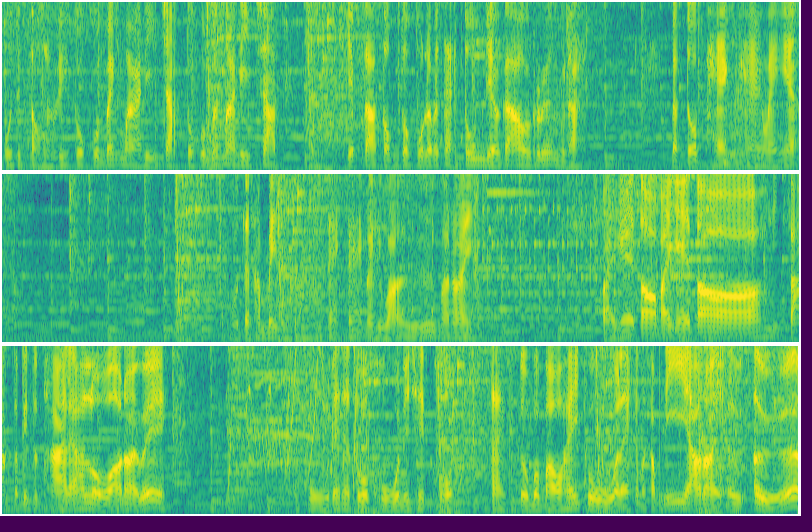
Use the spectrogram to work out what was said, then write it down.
คูณสิบสองแล้วดีตัวคูณแม่งมาดีจัด ตัวคูณแม่งมาดีจัด เก็บสะสมตัวคูณแล้วไปแต่ตุ้มเดียวก็เอาเรื่องอยู่นะ แบบตัวแพงๆอะไรเงี้ยโอ้โหแต่ถ้าไม่แตกแตกๆหน่อยหรือว่าเออมาหน่อย ไปไงต่อไปไงต่อ อีกสามสปินสุดท้ายแล้วฮัลโหลเอาหน่อยเว้ย หได้แต่ตัวคูในเช็ดครบแต่ตัวเบาๆให้กูอะไรกันนะครับนี่เอาหน่อยเออเออ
